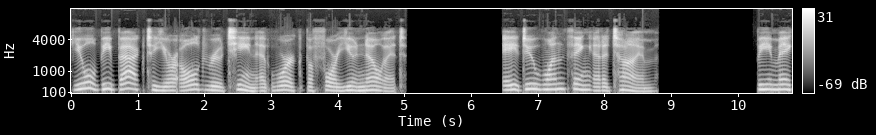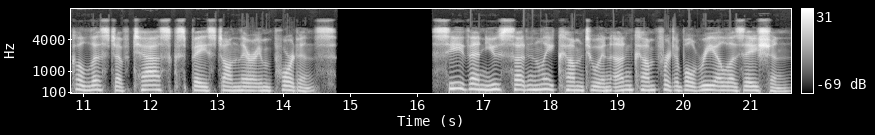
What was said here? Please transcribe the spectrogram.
You'll be back to your old routine at work before you know it. A. Do one thing at a time. B. Make a list of tasks based on their importance. C. Then you suddenly come to an uncomfortable realization.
